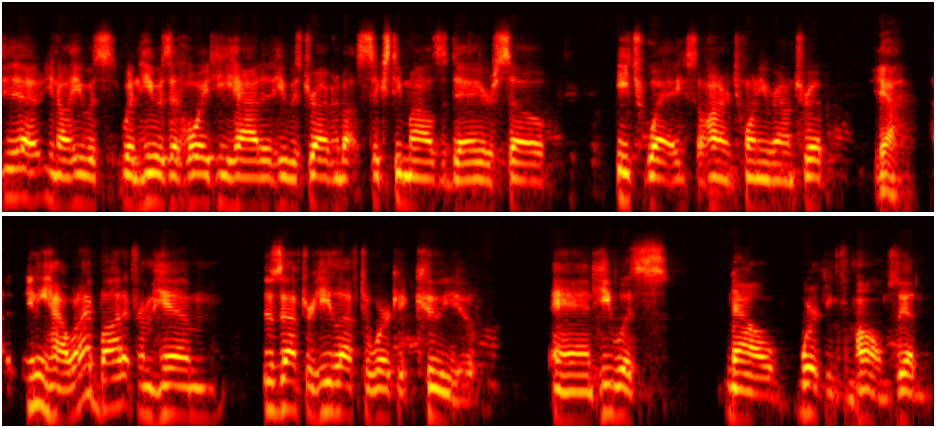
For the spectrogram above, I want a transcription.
Yeah, you know, he was when he was at Hoyt, he had it. He was driving about 60 miles a day or so each way, so 120 round trip. Yeah. Anyhow, when I bought it from him, this is after he left to work at KUIU, and he was now working from home. So he had,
